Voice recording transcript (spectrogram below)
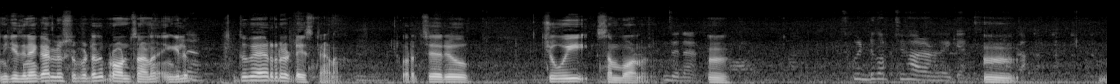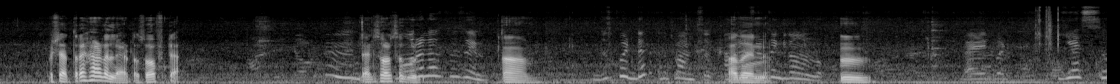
എനിക്ക് ഇതിനേക്കാളും ഇഷ്ടപ്പെട്ടത് പ്രോൺസ് ആണ് എങ്കിലും ഇത് വേറൊരു ടേസ്റ്റ് ആണ് കുറച്ചൊരു ചൂയി സംഭവമാണ് പക്ഷെ അത്ര ഹാർഡല്ല കേട്ടോ സോഫ്റ്റാ ദാറ്റ്സ് ഓൾസോ ഗുഡ് ആ അത് തന്നെ യെസ് സോ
